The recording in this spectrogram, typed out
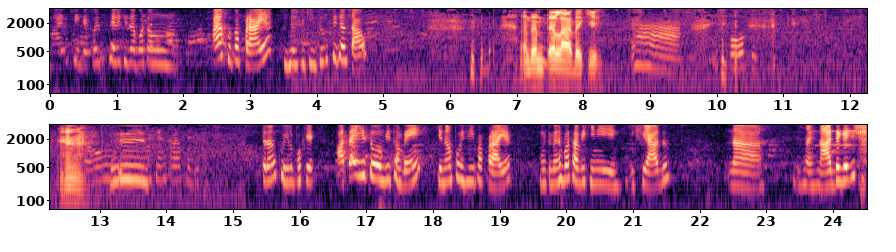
Mas assim, depois se ele quiser botar um. Ah, fui pra praia, os meus biquíni tudo fio dental. Andando pelado aqui. Ah. Então. Tranquilo, porque até isso eu ouvi também, que não podia ir pra praia, muito menos botar biquíni enfiado na, nas nádegas.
